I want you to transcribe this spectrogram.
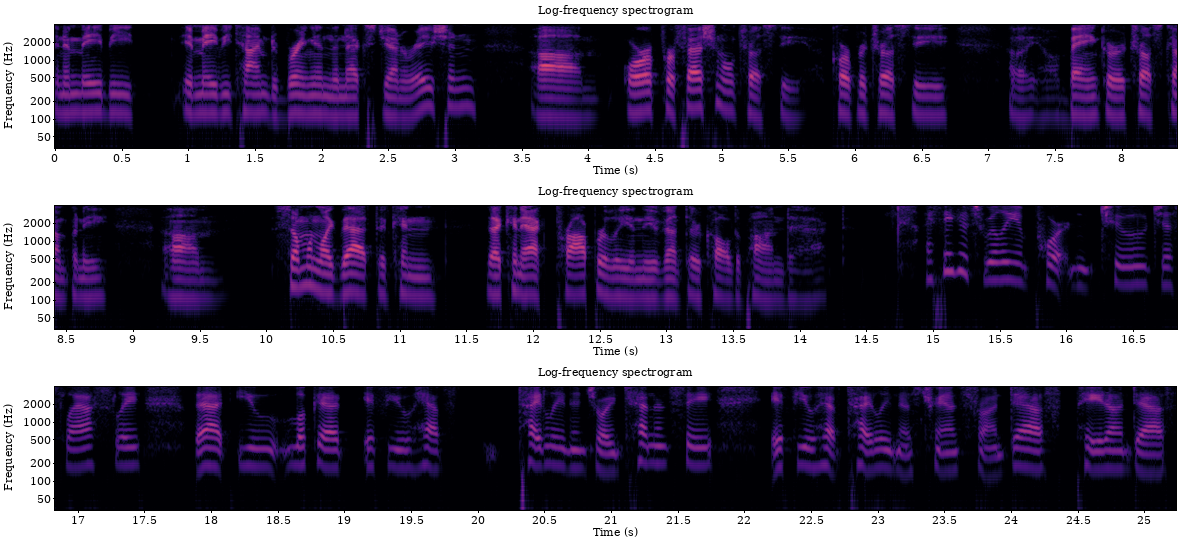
and it may be it may be time to bring in the next generation um, or a professional trustee, corporate trustee, uh, you know, a bank or a trust company, um, someone like that that can that can act properly in the event they're called upon to act. I think it's really important too. Just lastly, that you look at if you have titling and joint tenancy, if you have titling as transfer on death, paid on death,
